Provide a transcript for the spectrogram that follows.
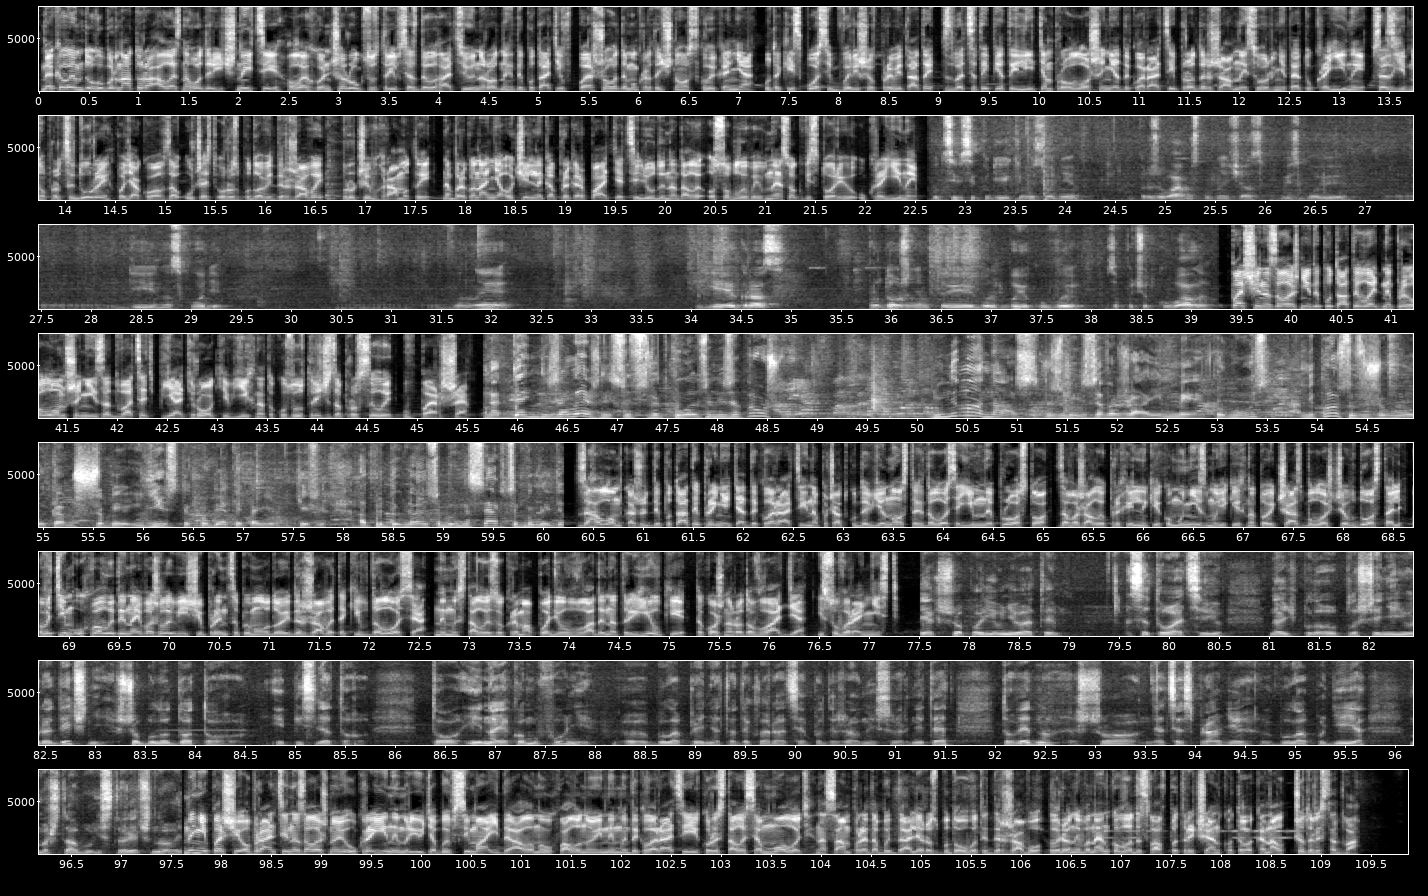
Не килим до губернатора, але з нагоди річниці Олег Гончарук зустрівся з делегацією народних депутатів першого демократичного скликання. У такий спосіб вирішив привітати з 25-літтям проголошення декларації про державний суверенітет України. Все згідно процедури. Подякував за участь у розбудові держави, вручив грамоти. На переконання очільника Прикарпаття ці люди надали особливий внесок в історію України. Оці всі події, які ми сьогодні переживаємо, складний час, військові е, дії на Сході, вони є якраз продовженням тієї боротьби, яку ви започаткували. Перші незалежні депутати ледь не приголомшені. За 25 років їх на таку зустріч запросили вперше. На День Незалежності святкувалося не запрошували. Ну нема нас, розумієш, заважає ми комусь. Не просто живу там, щоб їсти, ходити та тіші, а придивляюся, щоб на серце болить. Загалом кажуть депутати, прийняття декларації на початку 90-х далося їм непросто. Заважали прихильники комунізму, яких на той час було ще вдосталь. Втім, ухвалити найважливіші принципи молодої держави таки вдалося. Ними стали зокрема поділ влади на три гілки, також народовладдя і суверенність. Якщо порівнювати ситуацію навіть в площині юридичній, що було до того і після того, то і на якому фоні е, була прийнята декларація про державний суверенітет, то видно, що це справді була подія масштабу історичного. Нині перші обранці незалежної України мріють, аби всіма ідеалами ухваленої ними декларації користалася молодь насамперед, аби далі розбудовувати державу. Ларіон Іваненко, Владислав Петриченко, телеканал 402.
